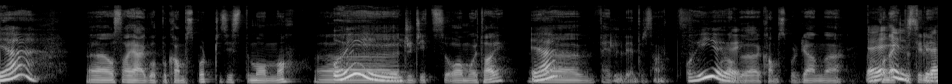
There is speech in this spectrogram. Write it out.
Ja. Uh, og så har jeg gått på kampsport de siste månedene òg. Uh, Jiu-jitsu og muay thai. Ja. Eh, veldig interessant. Oi, oi, oi. Det kampsportgreiene Jeg elsker det.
